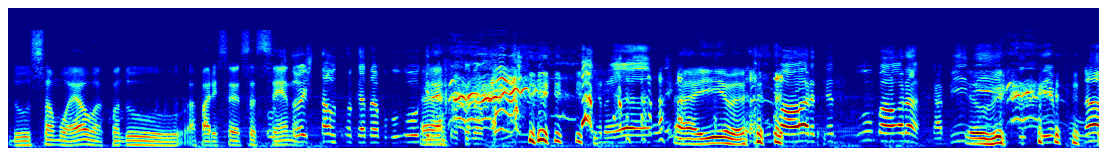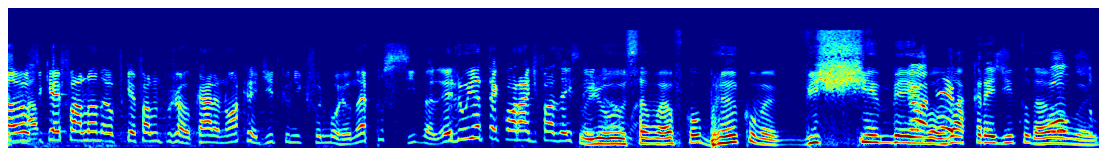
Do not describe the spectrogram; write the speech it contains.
do Samuel, ó, quando apareceu essa Os cena. dois estavam trocando hambúrguer, É. né? Trocando hambúrguer. Aí, mano. uma hora, dentro- uma hora, cabine Eu vi. tempo. Não, eu A- fiquei falando, eu fiquei falando pro João, cara, eu não acredito que o Nick Fury morreu. Não é possível. Ele não ia ter coragem de fazer isso aí, E não, o mano. Samuel ficou branco, mano. Vixe, meu irmão, amigo, não acredito não, mano.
